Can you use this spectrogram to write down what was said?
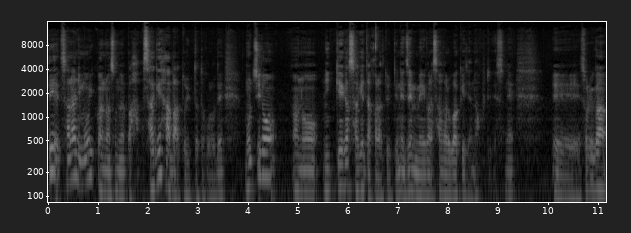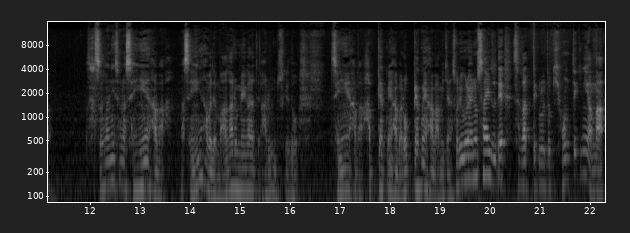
でさらにもう一個あるのはそのやっぱ下げ幅といったところでもちろんあの日経が下げたからといってね全銘柄下がるわけじゃなくてですね、えー、それがさすがにそれは1,000円幅、まあ、1,000円幅でも上がる銘柄ってあるんですけど1,000円幅800円幅600円幅みたいなそれぐらいのサイズで下がってくると基本的にはまあ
